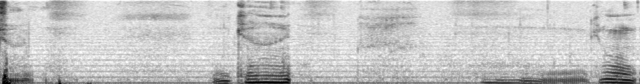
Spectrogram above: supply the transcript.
Okay. Okay. Okay.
